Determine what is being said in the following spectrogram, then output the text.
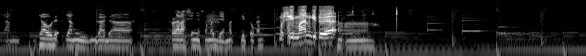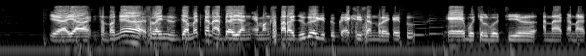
yang jauh yang gak ada relasinya sama jamet gitu kan. Musiman gitu ya. Heeh. ya ya contohnya selain jamet kan ada yang emang setara juga gitu keeksisan mereka itu kayak bocil-bocil anak-anak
